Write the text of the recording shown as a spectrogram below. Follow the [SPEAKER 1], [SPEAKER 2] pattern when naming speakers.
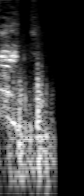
[SPEAKER 1] Seat!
